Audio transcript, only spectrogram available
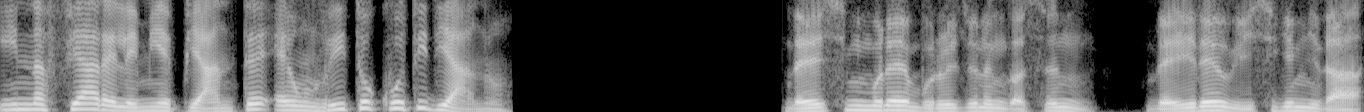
Innaffiare le mie piante è un rito quotidiano. 내 식물에 물을 주는 것은 매일의 의식입니다.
